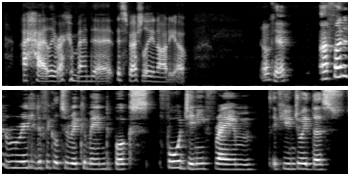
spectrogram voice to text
I highly recommend it, especially in audio. Okay. I find it really difficult to recommend books for Jenny Frame. If you enjoyed this,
